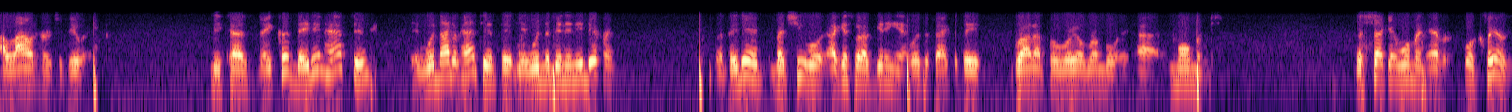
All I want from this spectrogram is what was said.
allowed her to do it because they could they didn't have to, they would not have had to if they, they wouldn't have been any different, but they did. But she, well, I guess what I was getting at was the fact that they brought up a Royal Rumble uh, moment the second woman ever. Well, clearly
